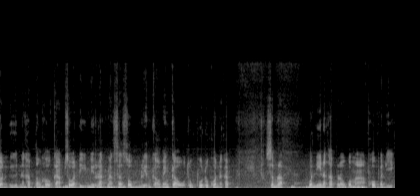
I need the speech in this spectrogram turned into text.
ก่อนอื่นนะครับ ต้องขอกราบสวัสดีมีรักนักสะสมเหรียญเก่าแบงก์เก่าทุกผู้ทุกคนนะครับสำหรับวันนี้นะครับเราก็มาพบกันอีก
